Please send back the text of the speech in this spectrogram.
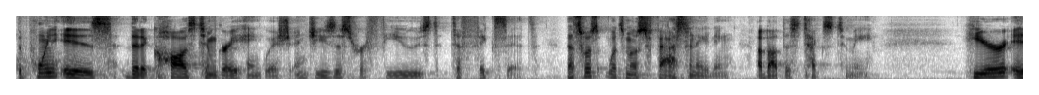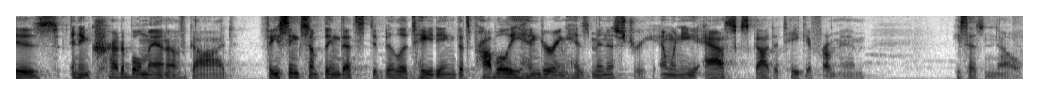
The point is that it caused him great anguish, and Jesus refused to fix it. That's what's, what's most fascinating about this text to me. Here is an incredible man of God facing something that's debilitating, that's probably hindering his ministry. And when he asks God to take it from him, he says no.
